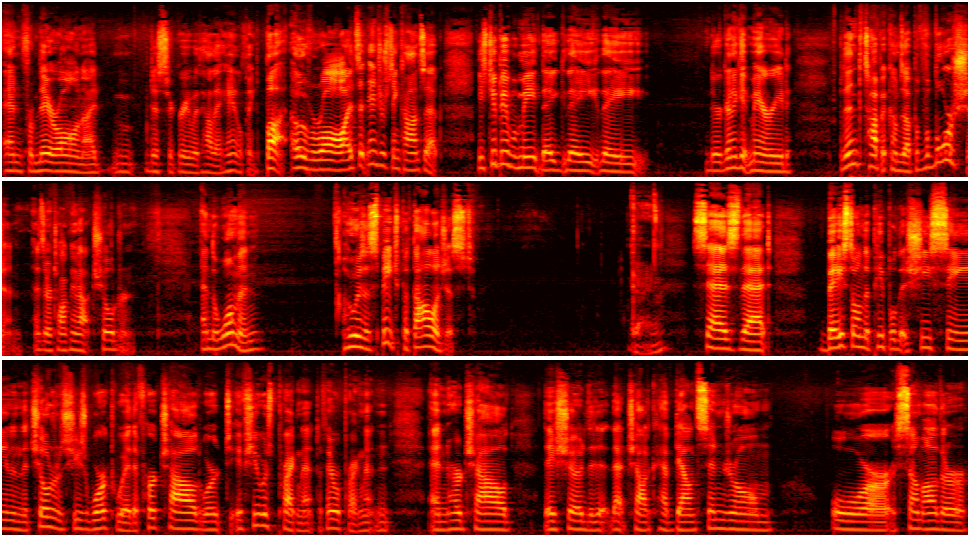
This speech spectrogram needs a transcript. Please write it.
And from there on, I disagree with how they handle things. But overall, it's an interesting concept. These two people meet. They they they they're going to get married, but then the topic comes up of abortion as they're talking about children, and the woman, who is a speech pathologist, Okay. says that based on the people that she's seen and the children she's worked with, if her child were to, if she was pregnant, if they were pregnant and, and her child, they showed that that child could have Down syndrome or some other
